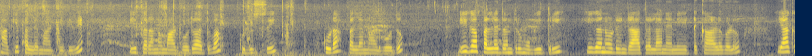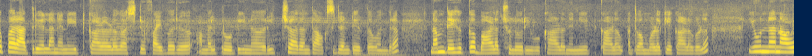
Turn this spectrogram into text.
ಹಾಕಿ ಪಲ್ಯ ಮಾಡ್ತಿದ್ದೀವಿ. ಈ ಥರನೂ ಮಾಡ್ಬೋದು ಅಥವಾ ಕುದಿಸಿ ಕೂಡ ಪಲ್ಯ ಮಾಡ್ಬೋದು. ಈಗ ಪಲ್ಯದಂತರೂ ಮುಗೀತ್ರಿ. ಈಗ ನೋಡ್ರಿ ರಾತ್ರೆಲ್ಲ ನೆನೆ ಇಟ್ಟ ಕಾಳುಗಳು. ಯಾಕಪ್ಪ ರಾತ್ರಿ ಎಲ್ಲ ನೆನೆ ಇಟ್ಟು ಕಾಳೊಳಗೆ ಅಷ್ಟು ಫೈಬರ್ ಆಮೇಲೆ ಪ್ರೋಟೀನ್ ರಿಚ್ ಆದಂಥ ಆಕ್ಸಿಡೆಂಟ್ ಇರ್ತಾವಂದ್ರೆ ನಮ್ಮ ದೇಹಕ್ಕೆ ಭಾಳ ಚಲೋ ರೀ ಇವು. ಕಾಳು ನೆನೆ ಇಟ್ಟು ಕಾಳು ಅಥವಾ ಮೊಳಕೆ ಕಾಳುಗಳು. ಇವನ್ನ ನಾವು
